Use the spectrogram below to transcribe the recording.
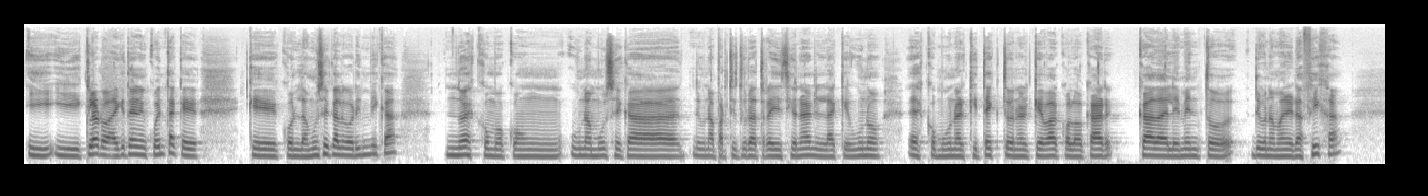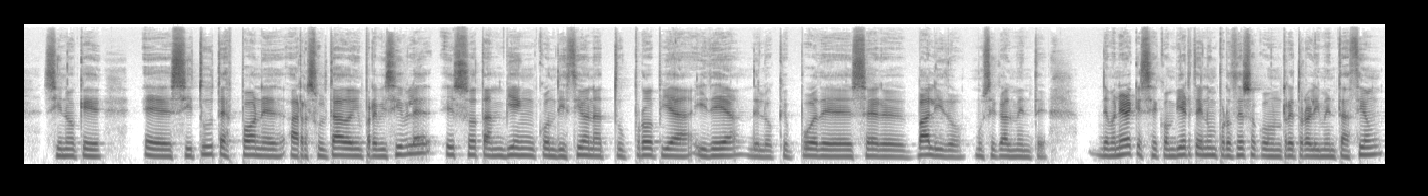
Y, claro, hay que tener en cuenta que, que con la música algorítmica no es como con una música de una partitura tradicional en la que uno es como un arquitecto en el que va a colocar cada elemento de una manera fija, sino que eh, si tú te expones a resultados imprevisibles, eso también condiciona tu propia idea de lo que puede ser válido musicalmente. De manera que se convierte en un proceso con retroalimentación,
